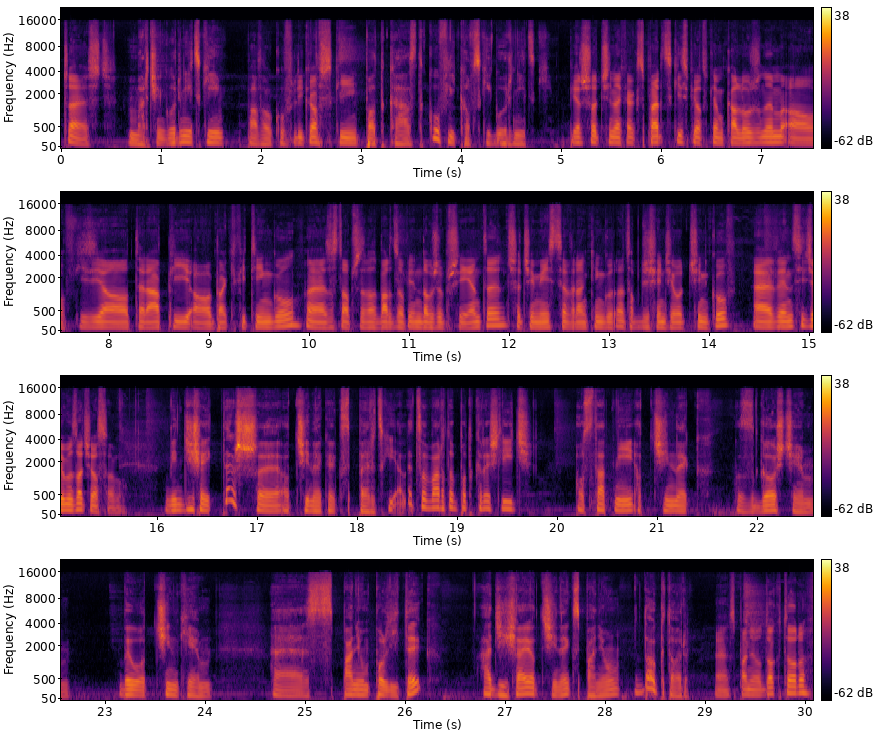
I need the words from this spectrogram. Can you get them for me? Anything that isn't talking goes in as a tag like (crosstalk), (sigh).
Cześć. Marcin Górnicki, Paweł Kuflikowski. Podcast Kuflikowski-Górnicki. Pierwszy odcinek ekspercki z Piotrkiem Kalużnym o fizjoterapii, o backfittingu. E, został przez Was bardzo dobrze przyjęty. Trzecie miejsce w rankingu top 10 odcinków, e, więc idziemy za ciosem. Więc dzisiaj też e, odcinek ekspercki, ale co warto podkreślić, ostatni odcinek z gościem był odcinkiem z panią polityk, a dzisiaj odcinek z panią doktor. E, z panią doktor, e,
